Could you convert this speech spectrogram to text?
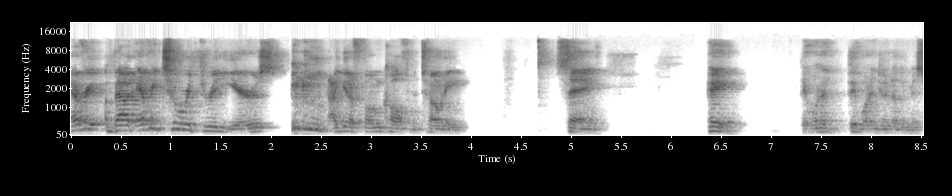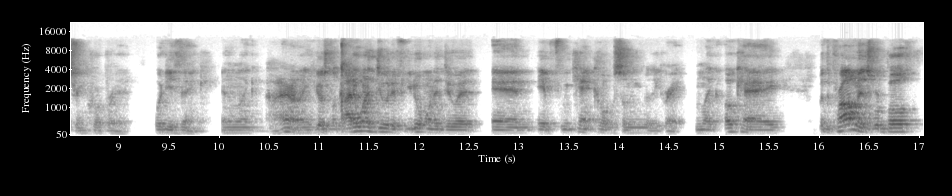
every about every two or three years, I get a phone call from Tony saying, "Hey, they want to they want to do another Mystery Incorporated. What do you think?" And I'm like, "I don't know." He goes, "Look, I don't want to do it if you don't want to do it, and if we can't come up with something really great." I'm like, "Okay," but the problem is we're both.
